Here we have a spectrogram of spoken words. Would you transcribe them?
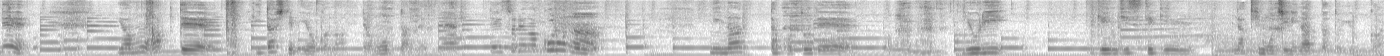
でいやもう会っていたしてみようかなって思ったんだよね。でそれがコロナになったことでより現実的な気持ちになったというか。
